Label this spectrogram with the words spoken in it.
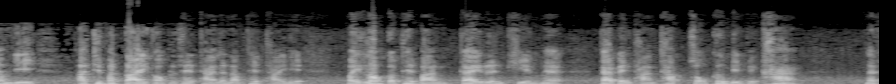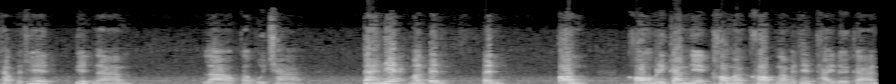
ย่ำยีอธิปไตยของประเทศไทยและนำประเทศไทยเนี่ย ไปลบกับประเทศบ้านใกล้เรือนเคียงนะฮะกลายเป็นฐานทัพส่งเครื่องบินไปฆ่านะครับ ประเทศเวียดนามลาวกัมพูชา แต่เนี่ยมันเป็นเป็นต้นของอเมริกันเนี่ยเข้ามาครอบงำประเทศไทยโดยการ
